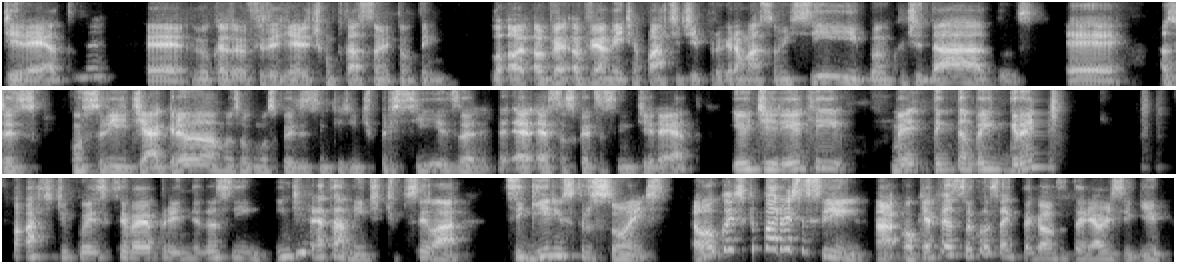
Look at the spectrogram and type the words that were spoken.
direto, né? É, no meu caso, eu fiz engenharia de computação, então tem, obviamente, a parte de programação em si, banco de dados, é, às vezes construir diagramas, algumas coisas assim que a gente precisa, é, essas coisas assim direto. E eu diria que tem também grande parte de coisas que você vai aprendendo assim indiretamente, tipo, sei lá, seguir instruções. É uma coisa que parece assim, ah, qualquer pessoa consegue pegar um tutorial e seguir,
